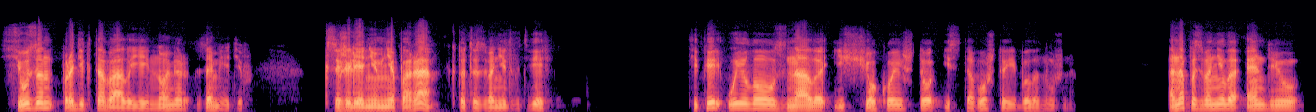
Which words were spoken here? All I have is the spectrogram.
Сьюзан продиктовала ей номер, заметив. К сожалению, мне пора, кто-то звонит в дверь. Теперь Уиллоу знала еще кое-что из того, что ей было нужно. Она позвонила Эндрю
